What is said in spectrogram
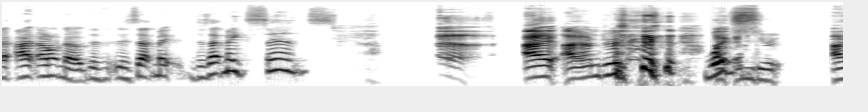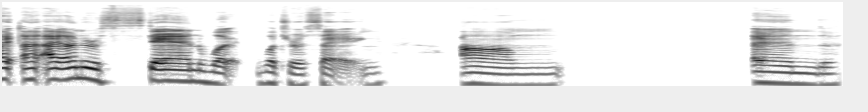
I, I don't know. Does, does, that make Does that make sense? Uh, I I under I, under I, I understand what what you're saying, um, and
